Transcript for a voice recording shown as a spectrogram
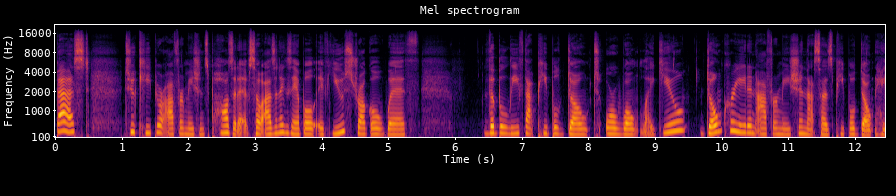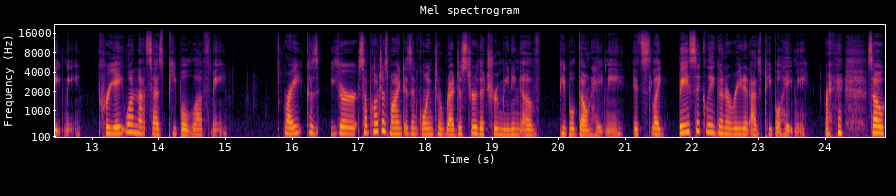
best to keep your affirmations positive. So, as an example, if you struggle with the belief that people don't or won't like you, don't create an affirmation that says people don't hate me. Create one that says people love me right? Because your subconscious mind isn't going to register the true meaning of people don't hate me. It's like basically going to read it as people hate me, right? So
